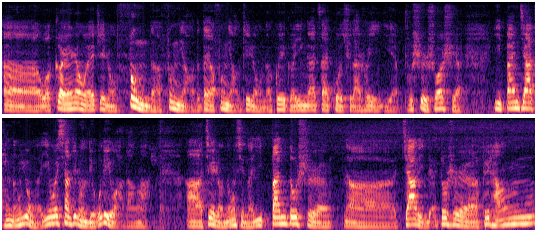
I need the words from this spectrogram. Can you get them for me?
呃，我个人认为这种凤的凤鸟的带有凤鸟这种的规格，应该在过去来说也也不是说是一般家庭能用的，因为像这种琉璃瓦当啊，啊这种东西呢，一般都是呃家里边都是非常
